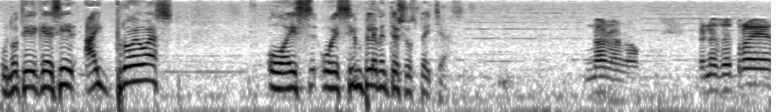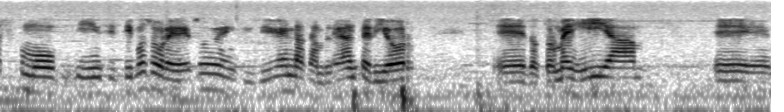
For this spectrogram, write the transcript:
uno tiene que decir, ¿hay pruebas o es, o es simplemente sospechas? No, no, no. Pues nosotros es como insistimos sobre eso, inclusive en la asamblea anterior, doctor Mejía, eh,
